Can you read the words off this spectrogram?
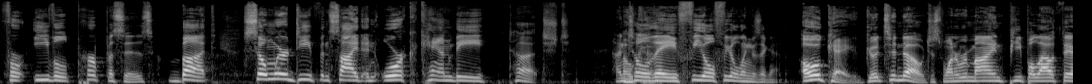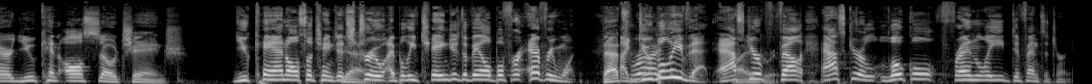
for evil purposes. But somewhere deep inside, an orc can be touched until Okay. they feel feelings again. Okay, good to know. Just want to remind people out there you can also change. You can also change. It's Yes. true. I believe change is available for everyone. That's I do believe that. Ask I your fel- ask your local friendly defense attorney.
